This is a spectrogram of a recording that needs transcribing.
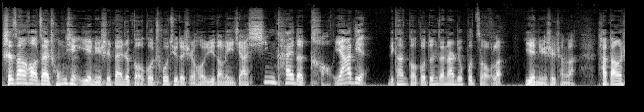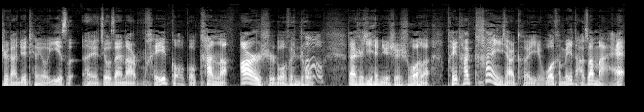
十三号在重庆，叶女士带着狗狗出去的时候，遇到了一家新开的烤鸭店。你看，狗狗蹲在那儿就不走了。叶女士称啊，她当时感觉挺有意思，哎，就在那儿陪狗狗看了二十多分钟。但是叶女士说了，陪她看一下可以，我可没打算买。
